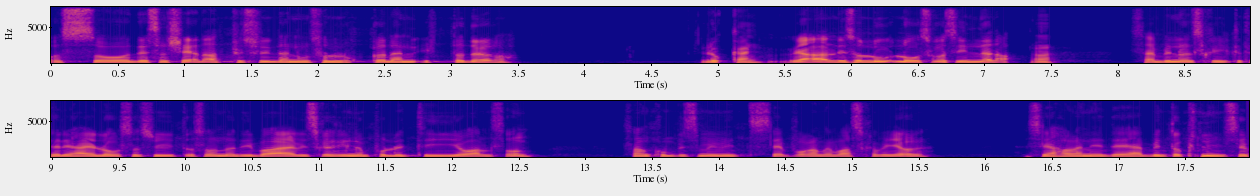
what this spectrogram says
Og så det som skjer da, at plutselig det er noen som lukker den ytterdøra. Lukkeren. Ja, liksom låser oss inne da. Ja. Så jeg begynner å skrike til de her, lås oss ut og sånn, og de bare, vi skal ringe politi og alt sånn. Så han kompisen min vil se på hverandre, hva skal vi gjøre? Så jeg har en idé. Jeg begynte å knuse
